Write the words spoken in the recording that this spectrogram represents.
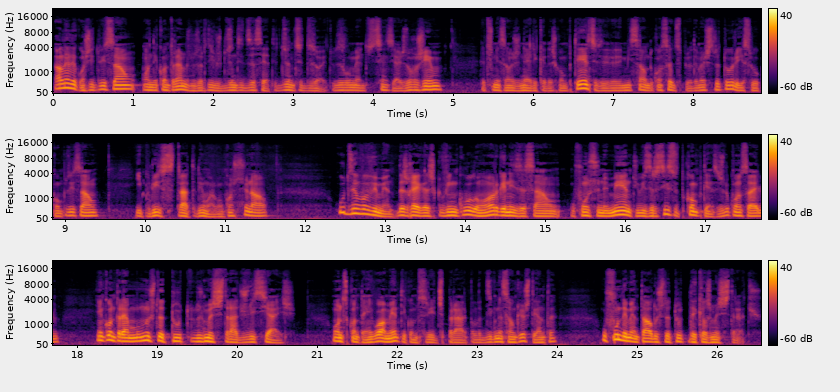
Além da Constituição, onde encontramos nos artigos 217 e 218 os elementos essenciais do regime, a definição genérica das competências e da emissão do Conselho Superior da Magistratura e a sua composição, e por isso se trata de um órgão constitucional, o desenvolvimento das regras que vinculam a organização, o funcionamento e o exercício de competências do Conselho encontramos no Estatuto dos Magistrados Judiciais, onde se contém igualmente, e como seria de esperar pela designação que ostenta, o fundamental do Estatuto daqueles magistrados.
